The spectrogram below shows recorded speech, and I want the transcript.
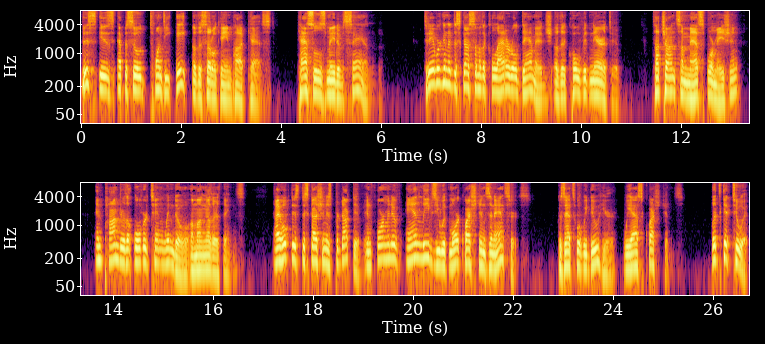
This is episode 28 of the Subtle Cain podcast castles made of sand. Today, we're going to discuss some of the collateral damage of the COVID narrative, touch on some mass formation, and ponder the Overton window, among other things. I hope this discussion is productive, informative, and leaves you with more questions than answers. Because that's what we do here. We ask questions. Let's get to it.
